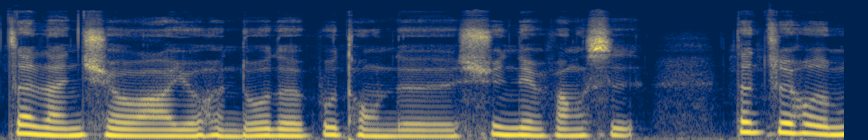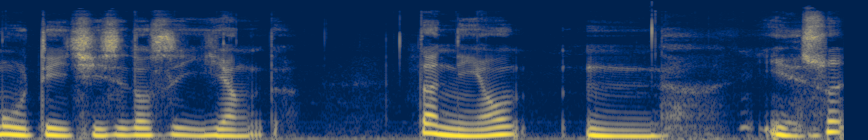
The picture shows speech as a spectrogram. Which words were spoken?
在篮球啊有很多的不同的训练方式，但最后的目的其实都是一样的。但你要，嗯。也算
